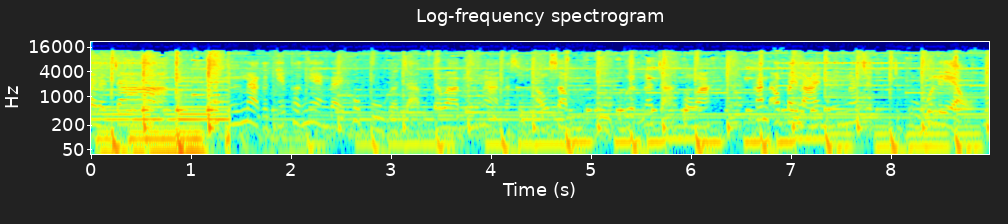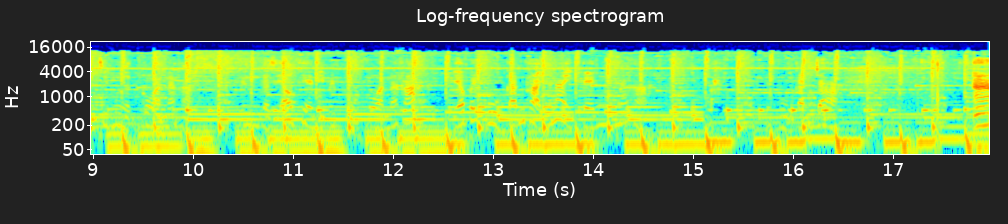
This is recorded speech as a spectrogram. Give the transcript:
อยแล้วจ้ามึงหน้าก็เก็บพังแง่งได้ครบปูกแล้วจ้าแต่ว่ามึงหน้าก็สิเอาซ้ำปลูกเบิดนะจ้าเพราะว่าขั้นเอาไปหลายหนึงน่าจะจะปลูกบ่แล้วมันสิมือดก่อนนะคะมึงก็สิเอาแค่นี้ไปปลูกก่อนนะคะ เดี๋ยวไปปลูกกันค่ะอยู่ในอีกแปลงหนึงนะคะไปปลูกกันจ้าอ่า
